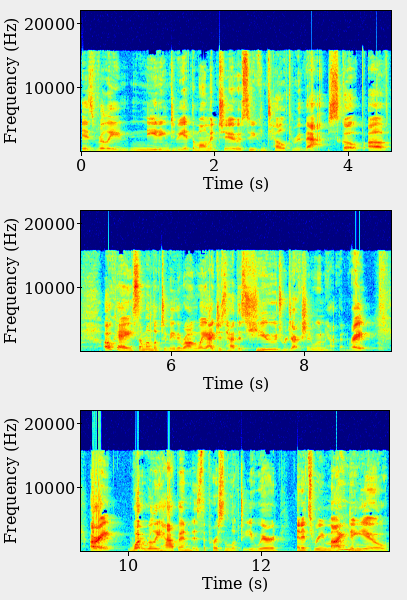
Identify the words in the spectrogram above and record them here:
is really needing to be at the moment too so you can tell through that scope of okay someone looked at me the wrong way i just had this huge rejection wound happen right all right what really happened is the person looked at you weird and it's reminding you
